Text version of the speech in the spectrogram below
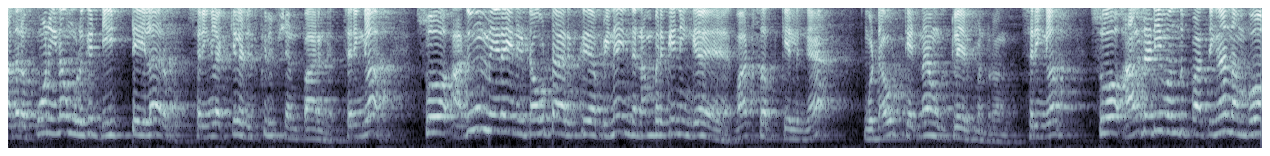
அதில் போனீங்கன்னா உங்களுக்கு டீட்டெயிலாக இருக்கும். சரிங்களா? கீழே டிஸ்கிரிப்ஷன் பாருங்கள் சரிங்களா? ஸோ அதுவும் மேலே எனக்கு டவுட்டாக இருக்குது அப்படின்னா இந்த நம்பருக்கே நீங்கள் வாட்ஸ்அப் கேளுங்க. உங்கள் டவுட் கேட்டால் அவங்க கிளியர் பண்ணுறாங்க சரிங்களா? ஸோ ஆல்ரெடி வந்து பார்த்தீங்கன்னா நம்ம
